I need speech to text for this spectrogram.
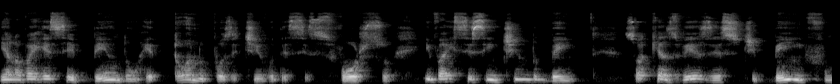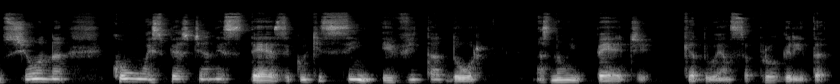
e ela vai recebendo um retorno positivo desse esforço e vai se sentindo bem. Só que às vezes este bem funciona como uma espécie de anestésico que sim, evita a dor, mas não impede que a doença progrida.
